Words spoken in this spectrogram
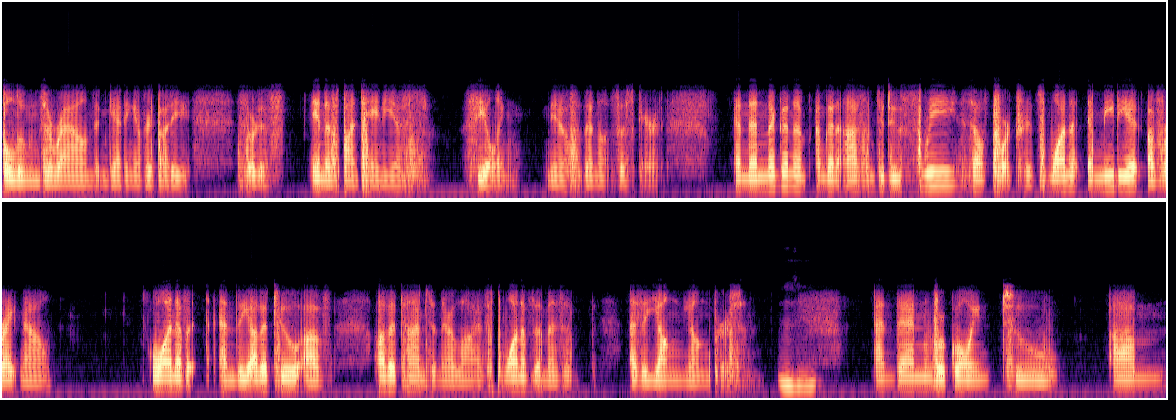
balloons around, and getting everybody sort of in a spontaneous feeling, you know, so they're not so scared. And then they're gonna, I'm going to ask them to do three self portraits. One immediate of right now, one of and the other two of other times in their lives. One of them as a as a young young person, Mm-hmm. and then we're going to um,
